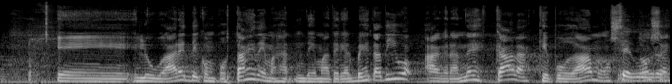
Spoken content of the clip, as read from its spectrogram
eh, lugares de compostaje de, de, material vegetativo a grandes escalas que podamos entonces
